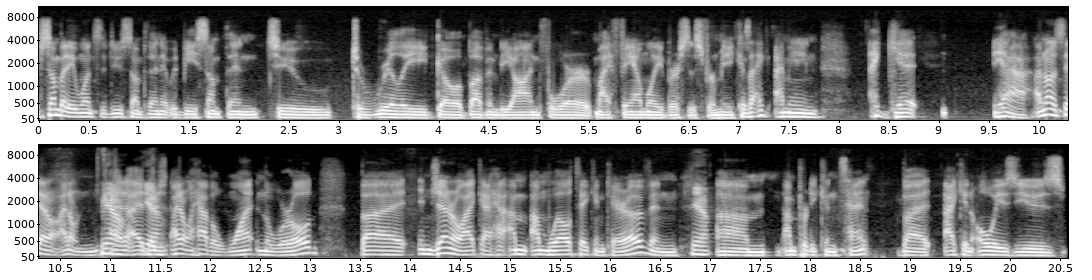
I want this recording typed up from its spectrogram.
if somebody wants to do something it would be something to to really go above and beyond for my family versus for me because i i mean i get yeah i'm not saying i don't i don't yeah, I, I, yeah. I don't have a want in the world but in general, like I ha- I'm I'm well taken care of, and yeah. um, I'm pretty content. But I can always use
